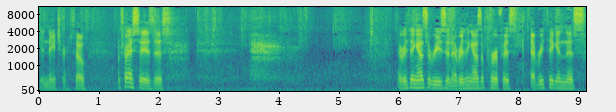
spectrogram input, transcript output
in nature. So, what I'm trying to say is this everything has a reason, everything has a purpose, everything in this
